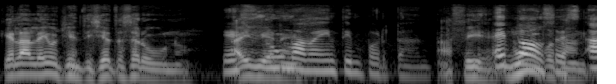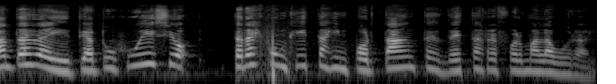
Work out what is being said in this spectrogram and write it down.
que es la ley 8701. Es sumamente importante. Así es. Entonces, antes de irte, a tu juicio, tres conquistas importantes de esta reforma laboral.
